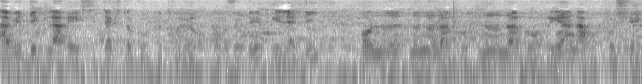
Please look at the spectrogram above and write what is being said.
avait déclaré ces textes qu'on peut trouver encore aujourd'hui. Il a dit on ne- nous n'avons- rien à reprocher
